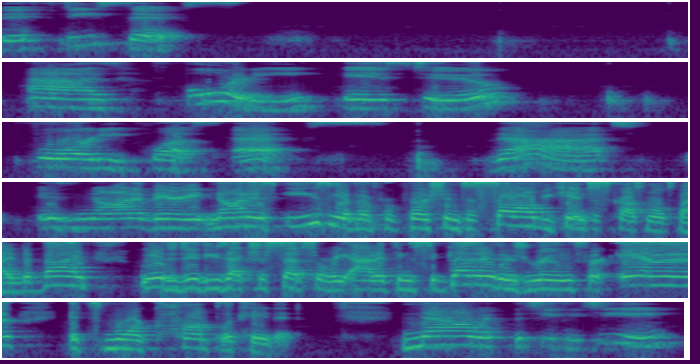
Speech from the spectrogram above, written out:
56 as 40 is to 40 plus x. That is not a very, not as easy of a proportion to solve. You can't just cross multiply and divide. We had to do these extra steps where we added things together. There's room for error. It's more complicated. Now with the TPT,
